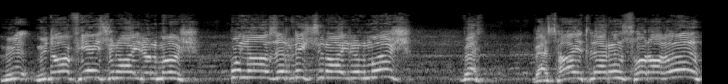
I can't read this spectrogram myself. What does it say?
Mü müdafiə üçün ayrılmış, bu nazırlık için ayrılmış ve vesayetlerin sorağı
